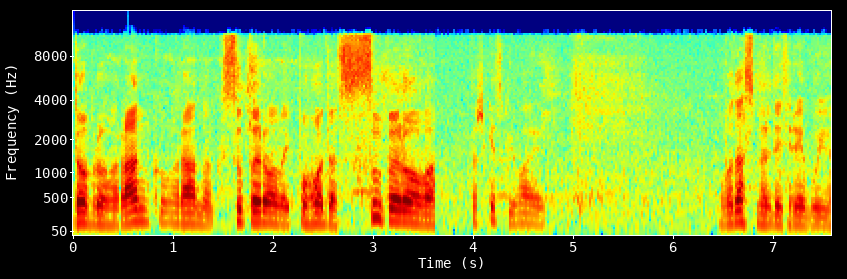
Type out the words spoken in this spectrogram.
Доброго ранку, ранок суперовий, погода суперова. Пташки співають. Вода смердить рибою.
